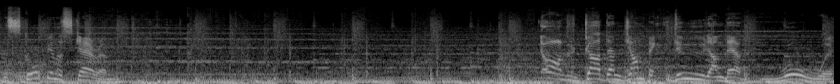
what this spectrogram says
The Scorpion will scare him. Oh, the goddamn jumping. Dude, I'm dead. Whoa.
